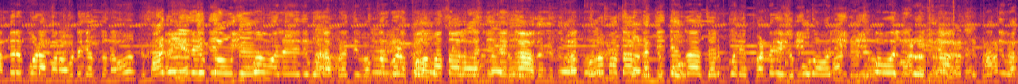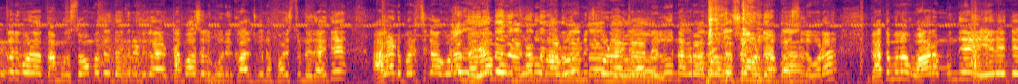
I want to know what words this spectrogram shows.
అందరికి కూడా మనం ఒకటే చెప్తున్నాము. ఏదైతే దీపావళి అనేది కూడా ప్రతి ఒక్కరు కూడా కుల మతాలకు అతీతంగా ఆ కుల మతాలకు అతీతంగా జరుపుకునే పండుగ దీపావళి దీపావళి రోజున ప్రతి ఒక్కరు కూడా తమకు స్తోమత తగినట్టుగా టపాసులు కొని కాల్చుకునే పరిస్థితి ఉండేది. అయితే అలాంటి పరిస్థితి కాకుండా దాదాపు మూడు నాలుగు రోజుల నుంచి కూడా ఇక్కడ నెల్లూరు నగరంలో పరిస్థితులు కూడా గతంలో వారం ముందే ఏదైతే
